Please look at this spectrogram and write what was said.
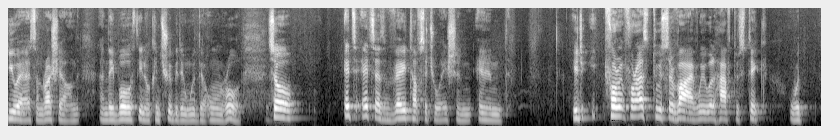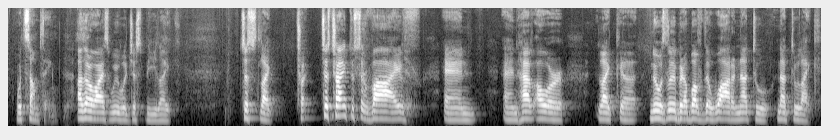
U.S. and Russia, and they both, you know, contributing with their own role. So it's, it's a very tough situation. And it, for, for us to survive, we will have to stick with, with something. Otherwise, we would just be like, just like, try, just trying to survive and, and have our like uh, nose a little bit above the water, not to not to like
